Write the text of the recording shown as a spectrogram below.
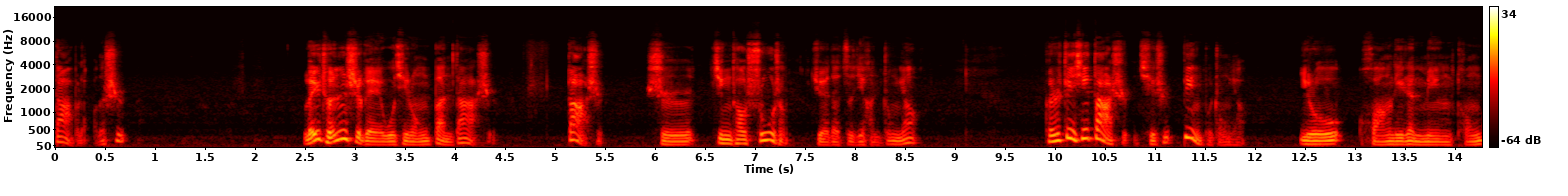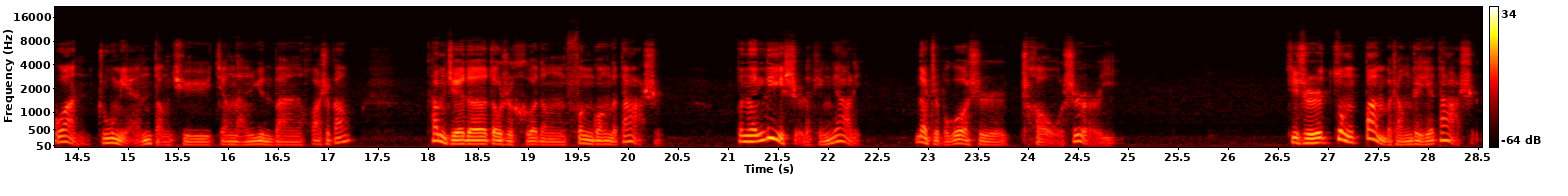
大不了的事。雷纯是给吴奇隆办大事，大事是惊涛书生。觉得自己很重要，可是这些大事其实并不重要。例如，皇帝任命童贯、朱冕等去江南运办花石纲，他们觉得都是何等风光的大事，但在历史的评价里，那只不过是丑事而已。其实，纵办不成这些大事，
